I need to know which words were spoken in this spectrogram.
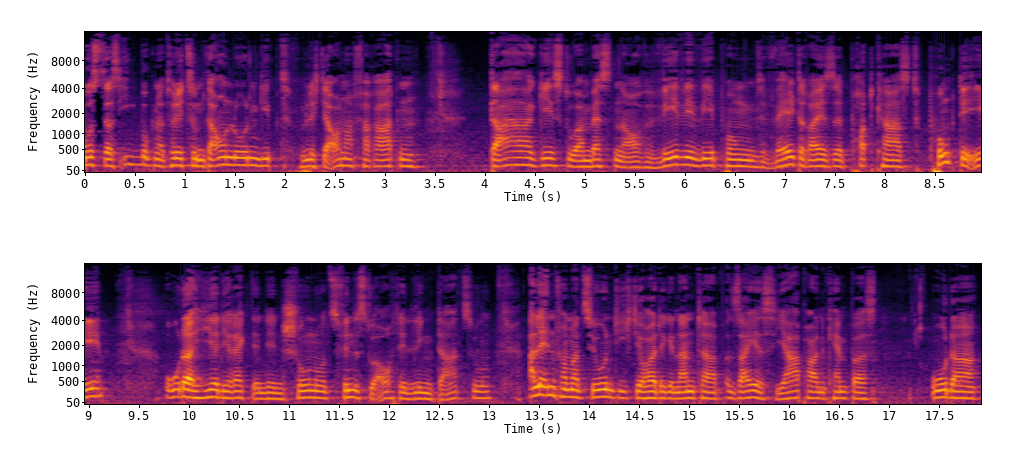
Wo es das E-Book natürlich zum Downloaden gibt, will ich dir auch noch verraten. Da gehst du am besten auf www.weltreisepodcast.de oder hier direkt in den Shownotes findest du auch den Link dazu. Alle Informationen, die ich dir heute genannt habe, sei es Japan Campers oder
